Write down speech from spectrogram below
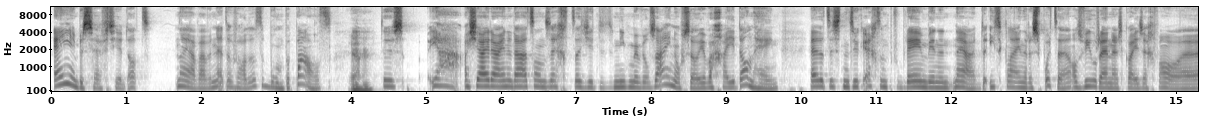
En je beseft je dat, nou ja, waar we net over hadden, dat de bond bepaalt. Ja. Mhm. Dus ja, als jij daar inderdaad dan zegt dat je er niet meer wil zijn of zo, ja, waar ga je dan heen? Hè, dat is natuurlijk echt een probleem binnen nou ja, de iets kleinere sporten. Als wielrenners kan je zeggen van, oh, eh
